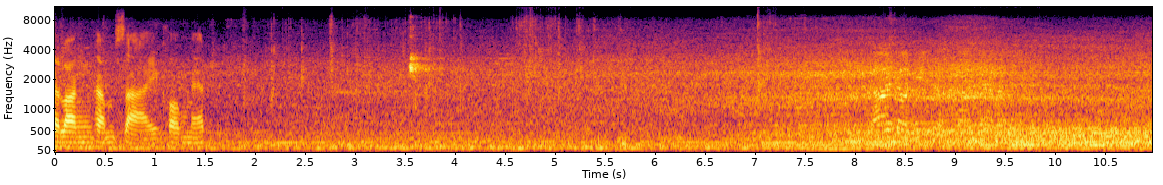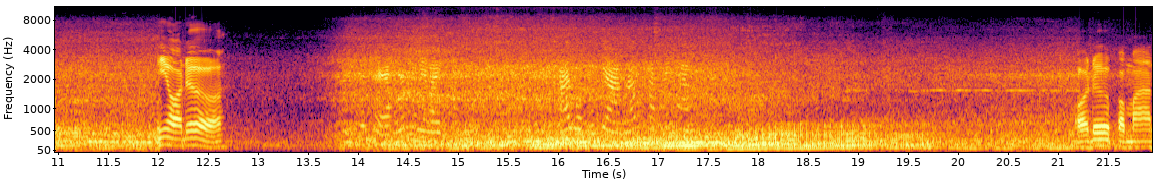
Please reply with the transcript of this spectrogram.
กำลังทำสายคลองแมทนี่ออเดอร์เหรอมันขึ้นแผงไม่มีอะไรขายหมดทุกอย่างแล้วทำไม่ทันออเดอร์ประมาณ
